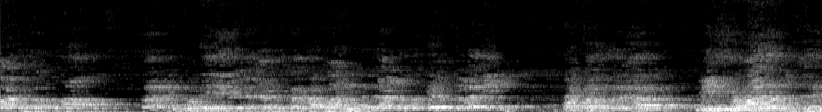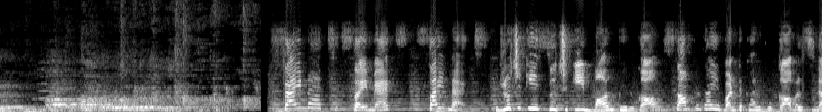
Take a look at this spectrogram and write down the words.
పార్టీ తరఫున పోటీ చేసిన ఖచ్చితంగా వారి మొట్టమొదటిగా మీ సమాజం నుంచే నాకు మాట్లాడడం సైమాక్స్ సైమాక్స్ సైమాక్స్ రుచికి శుచికి మారుపేరుగా సాంప్రదాయ వంటకాలకు కావలసిన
